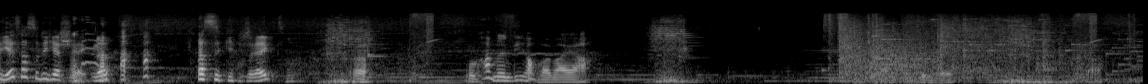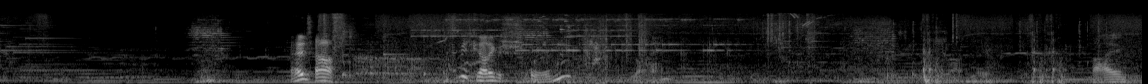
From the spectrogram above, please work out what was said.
Jetzt hast du dich erschreckt, ne? Hast du dich erschreckt? Äh, wo kamen denn die noch einmal her? Alter! Hast du mich gerade geschoben? Nein. Nein.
